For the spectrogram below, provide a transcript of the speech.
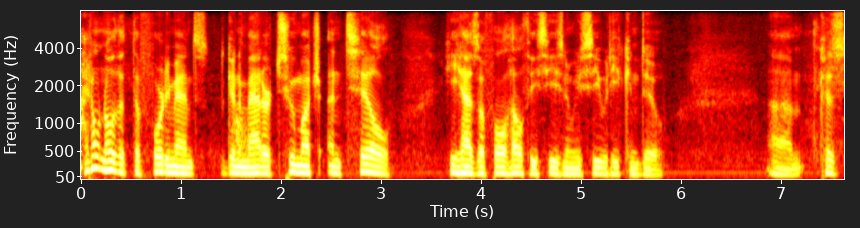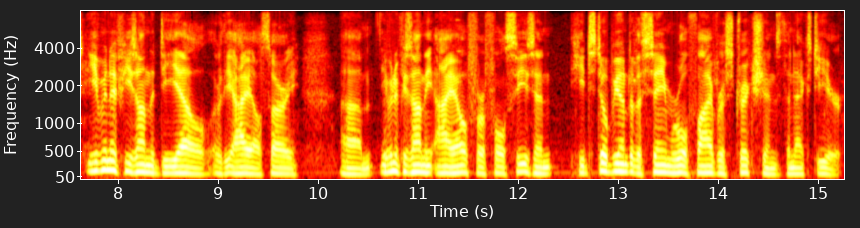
I don't know that the 40 man's going to matter too much until he has a full healthy season and we see what he can do. Because um, even if he's on the DL or the IL, sorry, um, even if he's on the IL for a full season, he'd still be under the same Rule Five restrictions the next year.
